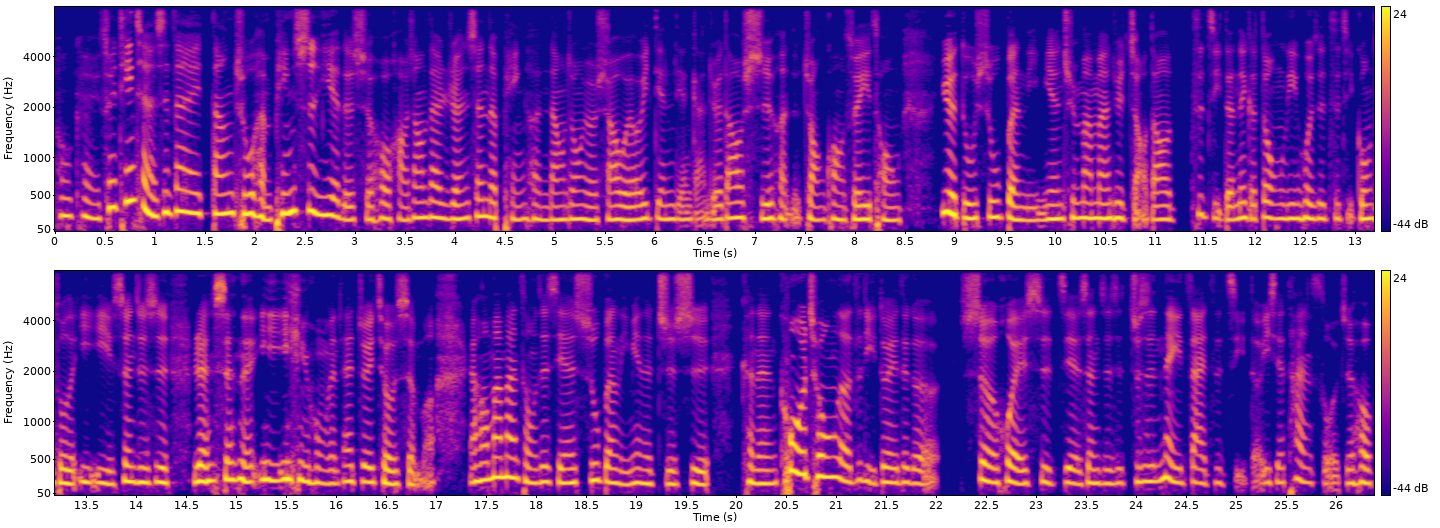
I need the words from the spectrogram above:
OK，所以听起来是在当初很拼事业的时候，好像在人生的平衡当中有稍微有一点点感觉到失衡的状况，所以从阅读书本里面去慢慢去找到自己的那个动力，或是自己工作的意义，甚至是人生的意义，我们在追求什么，然后慢慢从这些书本里面的知识，可能扩充了自己对这个。社会世界，甚至是就是内在自己的一些探索之后，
